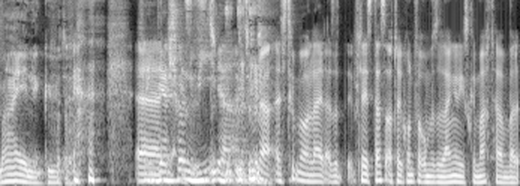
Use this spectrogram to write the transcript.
Meine Güte. Fängt der schon wieder es tut, mir, es tut mir auch leid. Also vielleicht ist das auch der Grund, warum wir so lange nichts gemacht haben, weil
